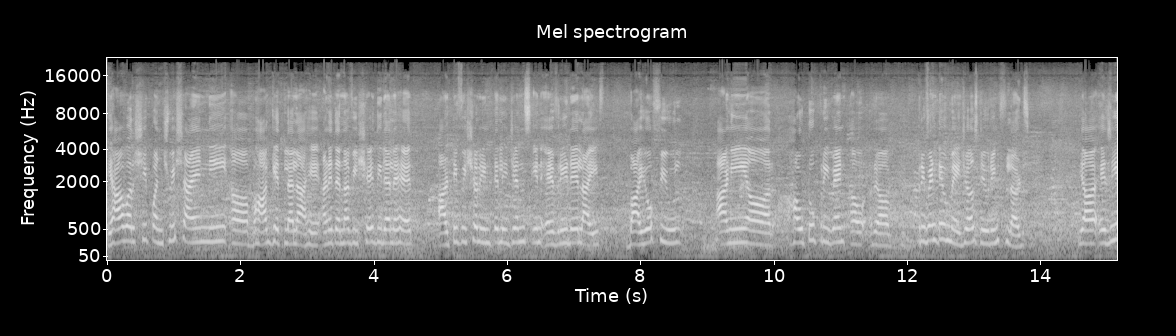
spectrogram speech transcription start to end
ह्या वर्षी पंचवीस शाळांनी भाग घेतलेला आहे आणि त्यांना विषय दिलेले आहेत. Artificial intelligence in everyday life biofuel आणि how to prevent preventive measures during floods या एज ही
